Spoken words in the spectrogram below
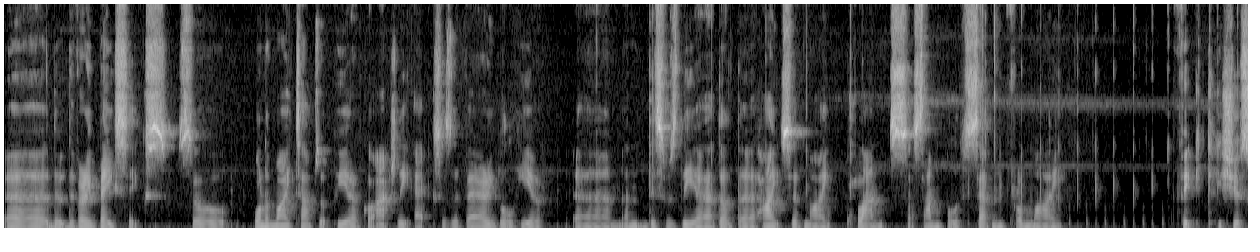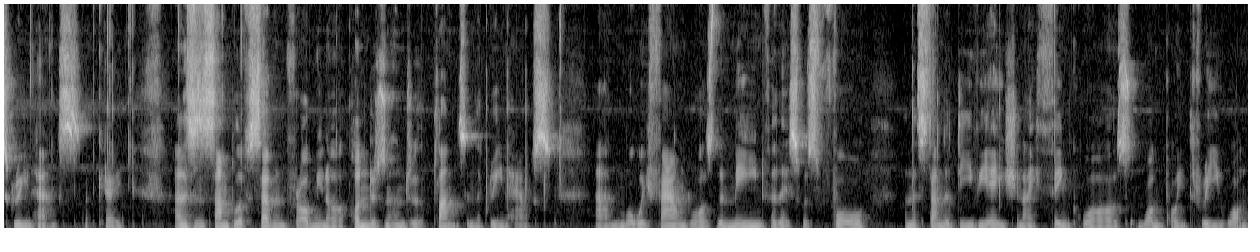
uh, the, the very basics. So one of my tabs up here, I've got actually x as a variable here, um, and this was the, uh, the, the heights of my plants, a sample of seven from my fictitious greenhouse. Okay, and this is a sample of seven from you know hundreds and hundreds of plants in the greenhouse. And what we found was the mean for this was four, and the standard deviation I think was 1.31.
